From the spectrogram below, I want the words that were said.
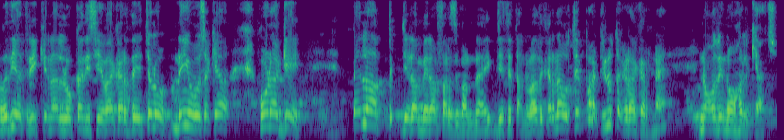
ਵਧੀਆ ਤਰੀਕੇ ਨਾਲ ਲੋਕਾਂ ਦੀ ਸੇਵਾ ਕਰਦੇ। ਚਲੋ, ਨਹੀਂ ਹੋ ਸਕਿਆ। ਹੁਣ ਅੱਗੇ, ਪਹਿਲਾ ਜਿਹੜਾ ਮੇਰਾ ਫਰਜ਼ ਬਣਦਾ ਹੈ, ਜਿੱਥੇ ਧੰਨਵਾਦ ਕਰਨਾ, ਉੱਥੇ ਪਾਰਟੀ ਨੂੰ ਤਕੜਾ ਕਰਨਾ ਹੈ 9 ਦੇ 9 ਹਲਕਿਆਂ 'ਚ।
